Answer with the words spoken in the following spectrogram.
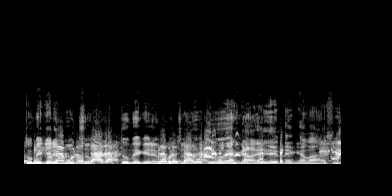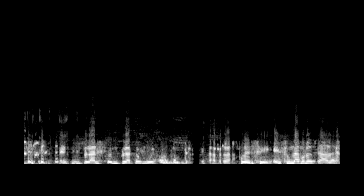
tú, me, tú quieres mucho. brutada. Tú me quieres Una mucho. brutada. Venga, venga más. sí. Es un, plan, un plato muy contundente, la verdad. Pues sí, es una brutada.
